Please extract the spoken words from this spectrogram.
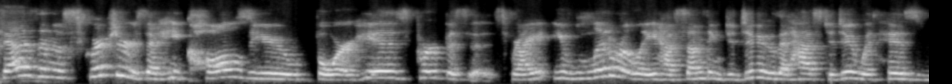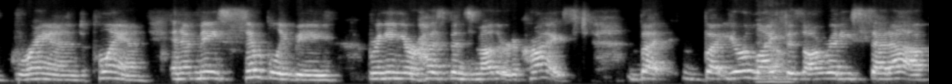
says in the scriptures that he calls you for his purposes, right? You literally have something to do that has to do with his grand plan. And it may simply be bringing your husband's mother to Christ. But but your life yeah. is already set up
